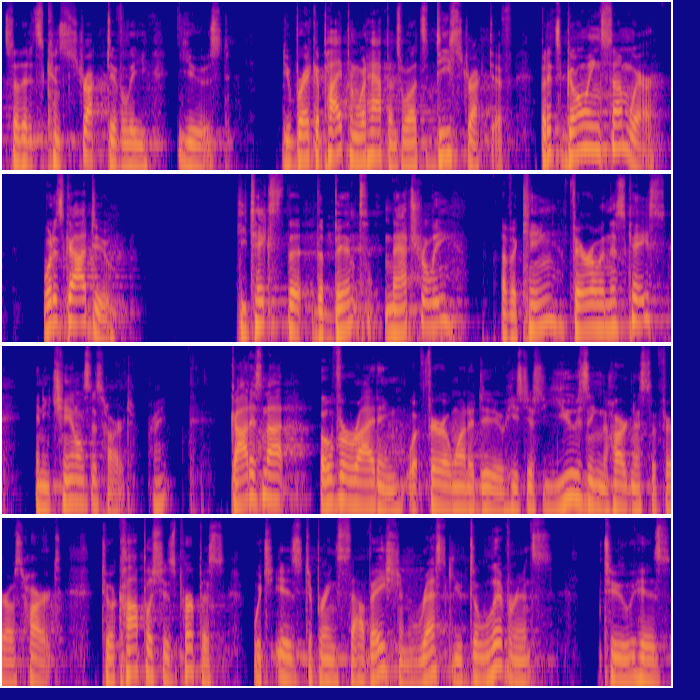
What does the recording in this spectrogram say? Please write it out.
so that it's constructively used. You break a pipe and what happens? Well, it's destructive, but it's going somewhere. What does God do? He takes the, the bent naturally of a king, Pharaoh in this case, and he channels his heart, right? God is not overriding what Pharaoh wanted to do. He's just using the hardness of Pharaoh's heart to accomplish his purpose, which is to bring salvation, rescue, deliverance to his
